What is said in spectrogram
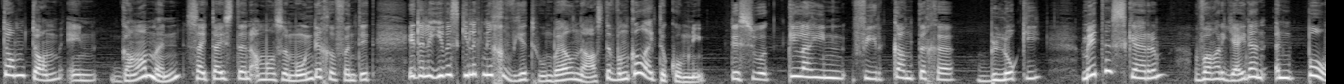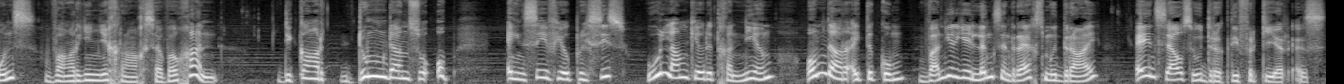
TomTom en Garmin sy tuiste in almal se monde gevind het, het hulle ewe skielik nie geweet hoe om by hul naaste winkel uit te kom nie. Dis so 'n klein vierkantige blokkie met 'n skerm waar jy dan inpons waarheen jy graag sou wou gaan. Die kaart doem dan so op en sê vir jou presies hoe lank jou dit gaan neem om daar uit te kom wanneer jy links en regs moet draai en selfs hoe druk die verkeer is.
